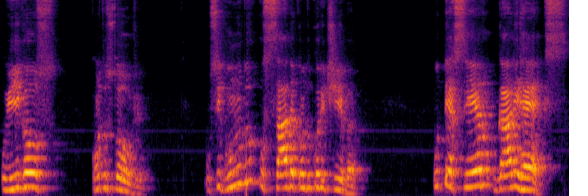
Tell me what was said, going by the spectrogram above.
o Eagles contra o Soldier. O segundo, o Sada contra o Curitiba. O terceiro, Galo e Rex.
